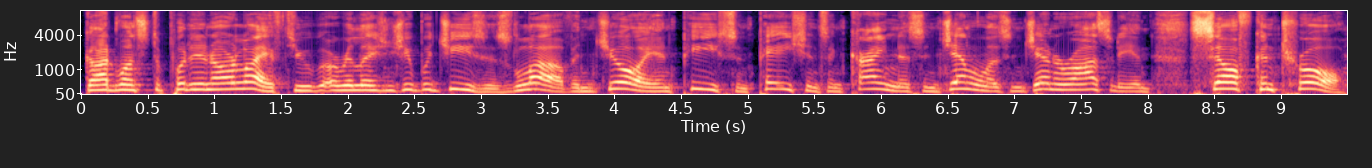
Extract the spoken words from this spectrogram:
God wants to put in our life through a relationship with Jesus love and joy and peace and patience and kindness and gentleness and generosity and self control.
